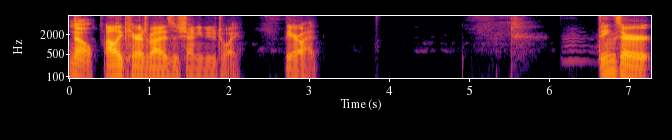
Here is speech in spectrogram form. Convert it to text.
No. All he cares about is his shiny new toy, the arrowhead. Things are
